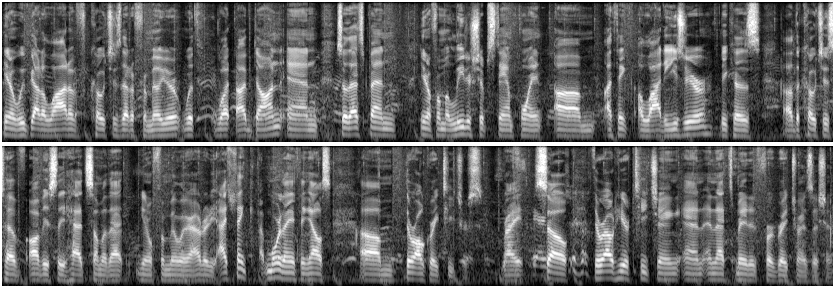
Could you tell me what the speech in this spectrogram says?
you know, we've got a lot of coaches that are familiar with what I've done, and so that's been you know, from a leadership standpoint, um, I think a lot easier because uh, the coaches have obviously had some of that, you know, familiarity. I think more than anything else, um, they're all great teachers right? So they're out here teaching, and, and that's made it for a great transition.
